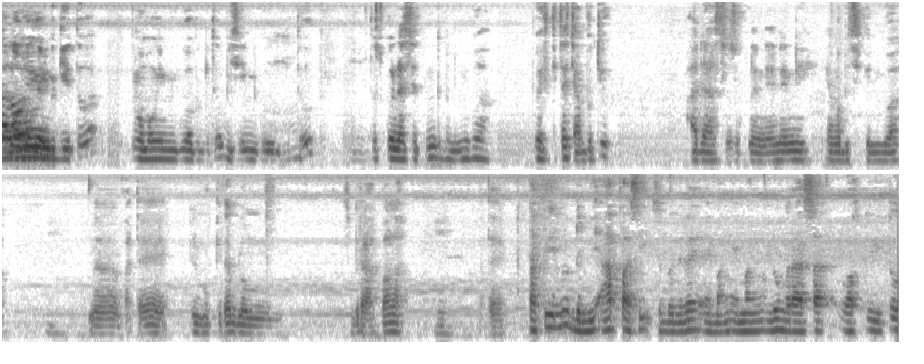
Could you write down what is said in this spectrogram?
ngomongin begitu ngomongin gua begitu bisikin gua gitu terus gua nasihatin temen gua weh kita cabut yuk. Ada sosok nenek-nenek nih yang ngebisikin gua. Nah katanya ilmu kita belum seberapa lah. Katanya. Tapi lu demi apa sih sebenarnya? Emang emang lu ngerasa waktu itu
